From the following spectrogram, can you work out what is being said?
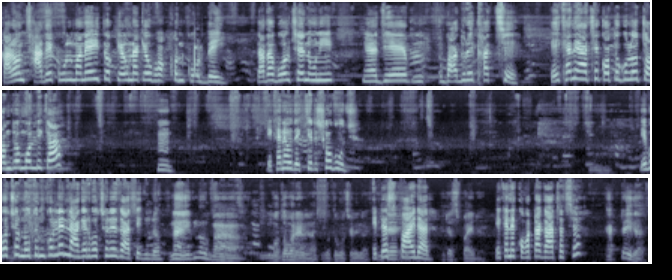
কারণ ছাদে কুল মানেই তো কেউ না কেউ ভক্ষণ করবেই। দাদা বলছেন উনি যে বাদুড়ে খাচ্ছে। এইখানে আছে কতগুলো চন্দ্রমল্লিকা? হুম। এখানেও দেখছি এটা সবুজ। এবছর নতুন করলেন না আগের বছরের গাছ এগুলো। না এগুলো গতবারের গাছ গত বছরের গাছ। এটা স্পাইডার এটা স্পাইডার এখানে কটা গাছ আছে? একটাই গাছ।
